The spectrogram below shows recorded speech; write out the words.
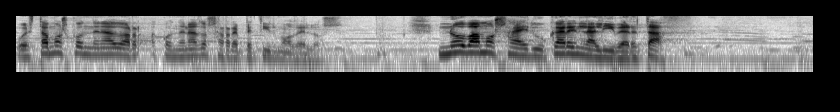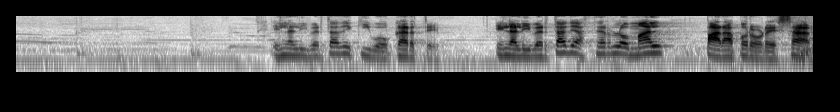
o estamos condenados a repetir modelos. No vamos a educar en la libertad, en la libertad de equivocarte, en la libertad de hacerlo mal para progresar.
